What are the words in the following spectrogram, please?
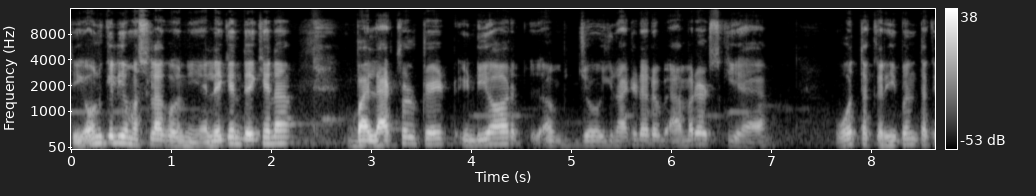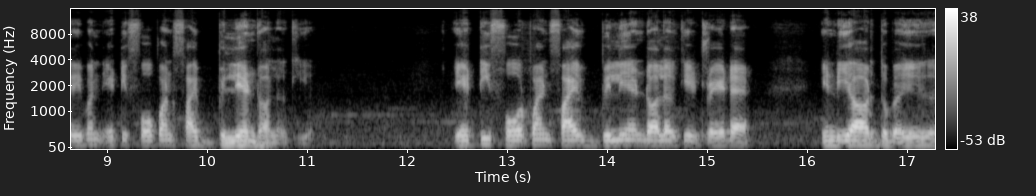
ठीक है, उनके लिए मसला कोई नहीं है। लेकिन देखे ना बायलैटरल ट्रेड इंडिया और जो यूनाइटेड अरब एमरेट्स की है, वो तकरीबन तकरीबन 84.5 बिलियन डॉलर की है। 84.5 बिलियन डॉलर की ट्रेड है इंडिया और दुबई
